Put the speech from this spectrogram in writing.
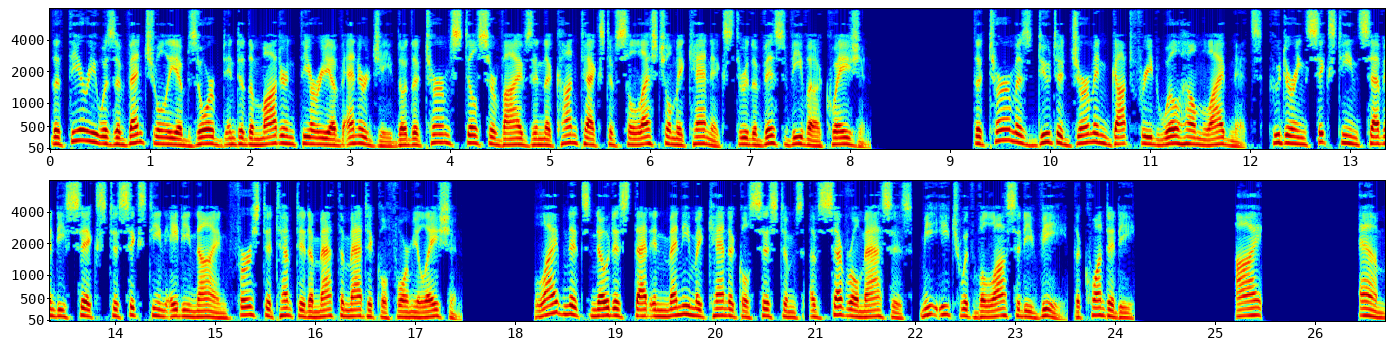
The theory was eventually absorbed into the modern theory of energy though the term still survives in the context of celestial mechanics through the vis viva equation. The term is due to German Gottfried Wilhelm Leibniz, who during 1676–1689 first attempted a mathematical formulation. Leibniz noticed that in many mechanical systems of several masses, me each with velocity v the quantity i m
